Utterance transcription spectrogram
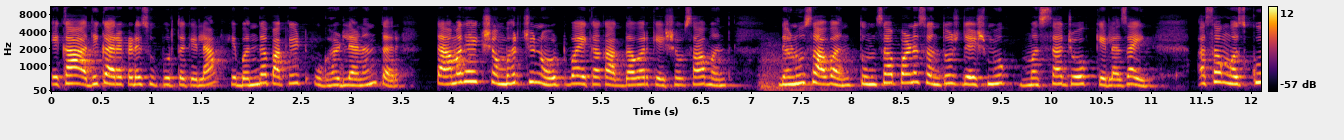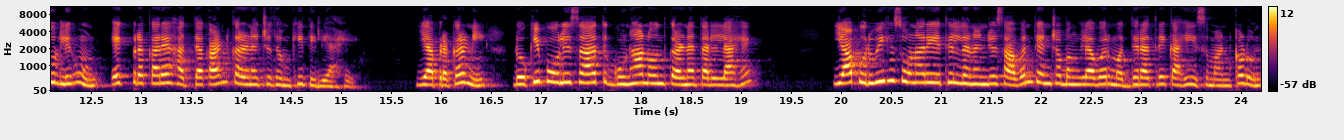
एका अधिकाऱ्याकडे सुपूर्त केला. हे बंद पाकिट उघडल्यानंतर त्यामध्ये एक शंभरची नोट व एका कागदावर केशव सावंत धनू सावंत तुमचा पण संतोष देशमुख मस्सा जोग केला जाईल असा मजकूर लिहून एक प्रकारे हत्याकांड करण्याची धमकी दिली आहे. या प्रकरणी डोकी पोलिसात गुन्हा नोंद करण्यात आलेला आहे. यापूर्वीही सोनारी येथील धनंजय सावंत यांच्या बंगल्यावर मध्यरात्री काही इसमांकडून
